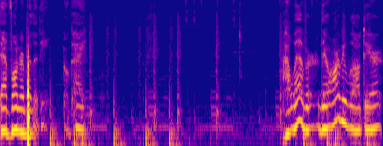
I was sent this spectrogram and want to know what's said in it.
that vulnerability, okay? However, there are people out there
